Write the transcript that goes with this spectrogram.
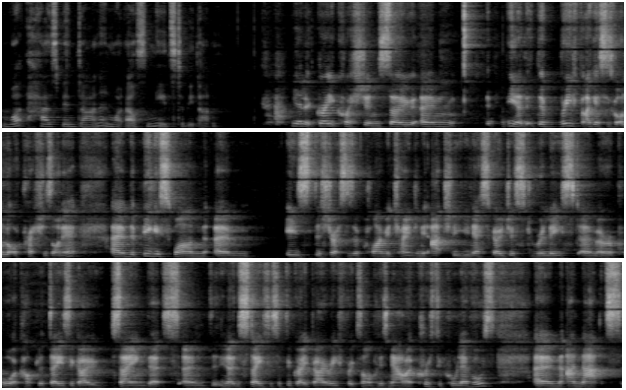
what has been done and what else needs to be done? Yeah, look, great question. So, um, you know, the, the, reef, I guess, has got a lot of pressures on it. Um, the biggest one um, is the stresses of climate change. And it actually, UNESCO just released um, a report a couple of days ago saying that, um, you know, the status of the Great Barrier Reef, for example, is now at critical levels. Um, and that's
